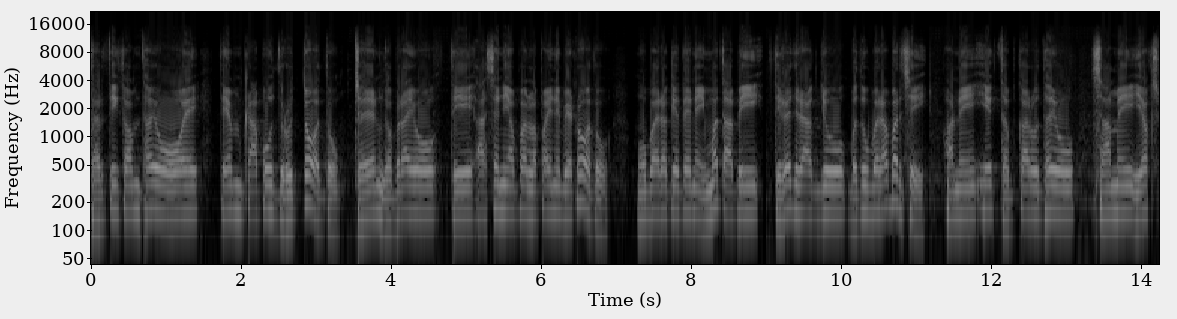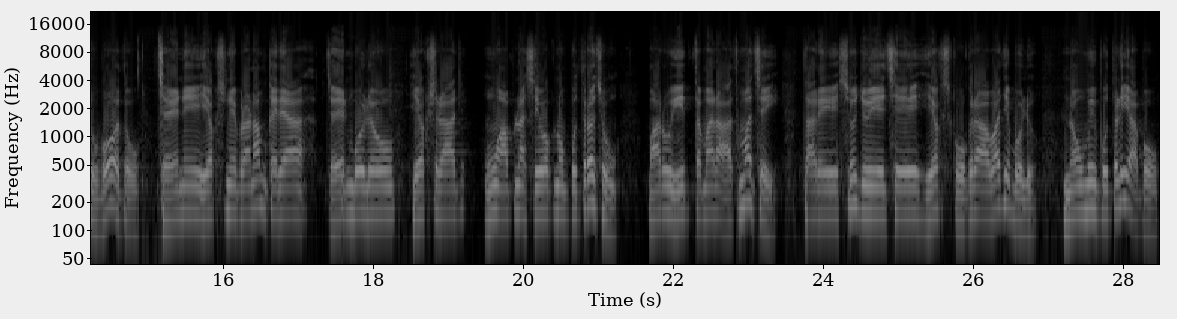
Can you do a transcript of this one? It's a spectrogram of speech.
ધરતીકંપ થયો હોય તેમ ટાપુ ધ્રુજતો હતો. જયન ગભરાયો. તે આસનિયા પર લપાઈને બેઠો હતો. મુબારકે તેને હિંમત આપી, ધીરજ રાખજો, બધું બરાબર છે. અને એક ધબકારો થયો, સામે યક્ષ ઊભો હતો. જયને યક્ષને પ્રણામ કર્યા. જયન બોલ્યો, યક્ષરાજ, હું આપના સેવકનો પુત્ર છું. મારું હિત તમારા હાથમાં છે. તારે શું જોઈએ છે? યક્ષ કોગરા અવાજે બોલ્યો, નવમી પૂતળી આપો.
